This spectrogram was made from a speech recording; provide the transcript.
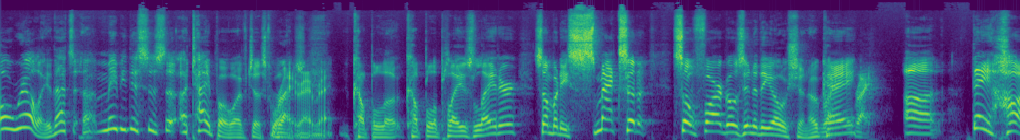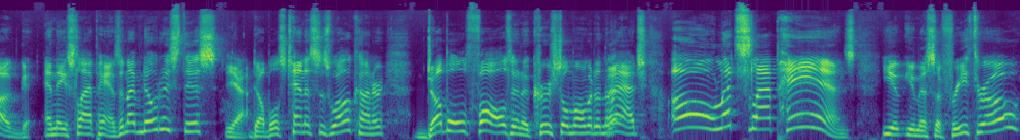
Oh, really? That's uh, maybe this is a, a typo I've just watched. Right, right, right. A couple of couple of plays later, somebody smacks it so far goes into the ocean. Okay, Right, Uh, they hug and they slap hands, and I've noticed this. Yeah. doubles tennis as well, Connor. Double fault in a crucial moment in the match. Oh, let's slap hands. You you miss a free throw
